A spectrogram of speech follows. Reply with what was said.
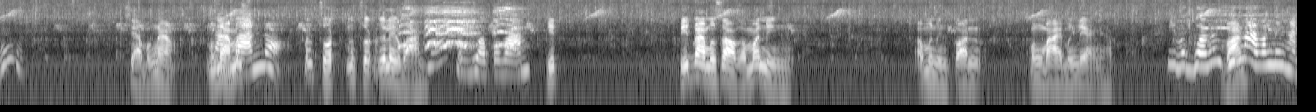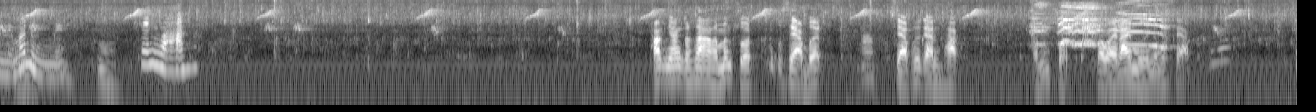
อู้แซ่บบางน้ำบางน้ำน้ำหมันวานเนาะมันสดมันสดก็เลยหวานบักหยวกก็หวานปิดมาเมื่อเช้ากับมาหนึ่ง เอามาหนึ่งตอนบางบ่ายบางแรงนะครับ นี่บักบัวมันหวากินนมาบางหนึงหั่นนี่มาหนึ่งนี่อืม แห้งหวานพักหยังก็สร้างให้มันสดมันก็แสบเบิดอ้าวแสบเพื่อการพักให้มันสดเอาไว้ลายมือนี่มันแสบแส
